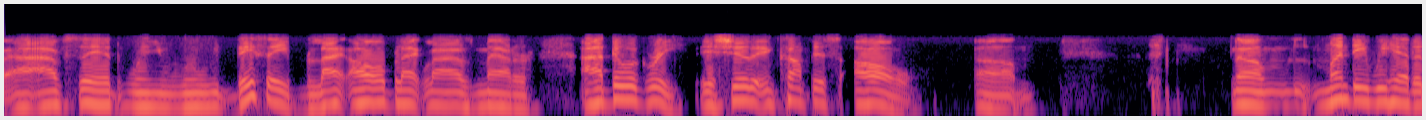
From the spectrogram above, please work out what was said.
I've said when you when they say black all Black Lives Matter, I do agree. It should encompass all. Um, um, Monday we had a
